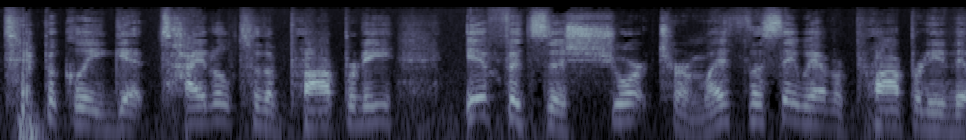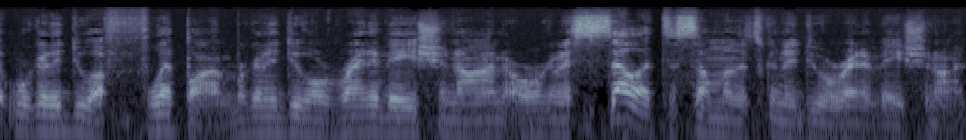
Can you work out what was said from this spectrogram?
typically get title to the property if it's a short term. Let's, let's say we have a property that we're going to do a flip on, we're going to do a renovation on, or we're going to sell it to someone that's going to do a renovation on.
